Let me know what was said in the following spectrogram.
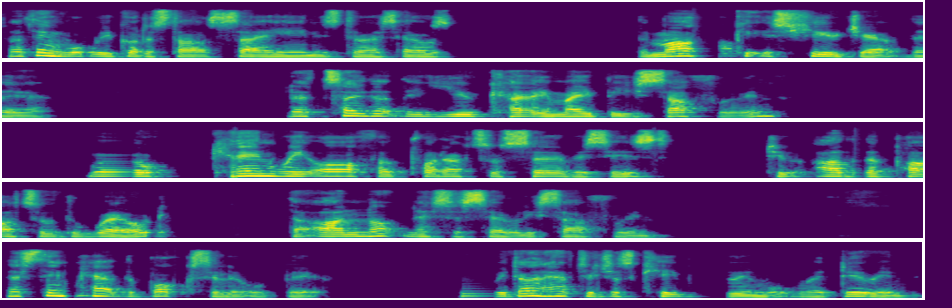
So I think what we've got to start saying is to ourselves, the market is huge out there. Let's say that the UK may be suffering. Well, can we offer products or services to other parts of the world that are not necessarily suffering. Let's think out the box a little bit. We don't have to just keep doing what we're doing.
